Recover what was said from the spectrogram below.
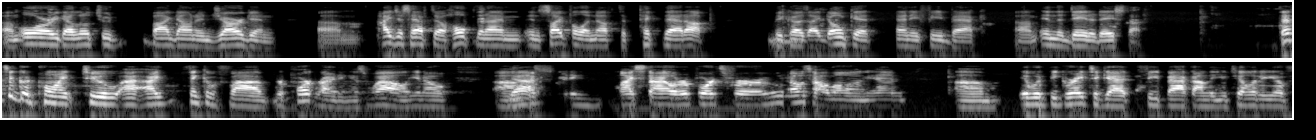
Um, or you got a little too bogged down in jargon. Um, I just have to hope that I'm insightful enough to pick that up because I don't get any feedback um, in the day to day stuff. That's a good point too. I, I think of uh, report writing as well. You know, uh, yes. I've been writing my style of reports for who knows how long, and um, it would be great to get feedback on the utility of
